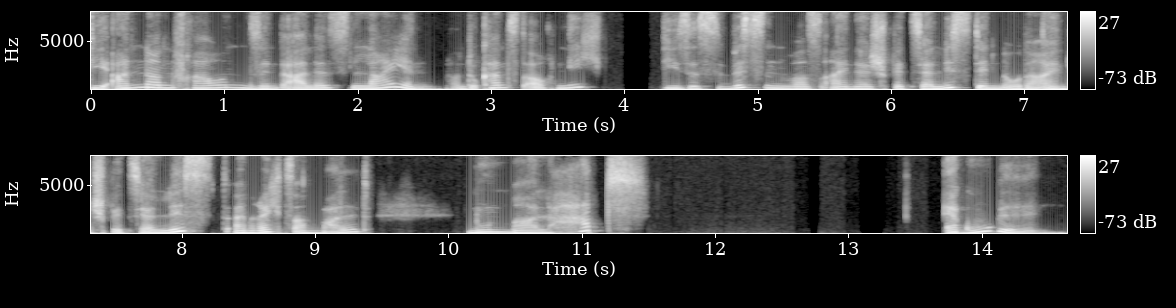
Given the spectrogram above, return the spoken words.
Die anderen Frauen sind alles Laien und du kannst auch nicht dieses Wissen, was eine Spezialistin oder ein Spezialist, ein Rechtsanwalt nun mal hat, ergoogeln.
